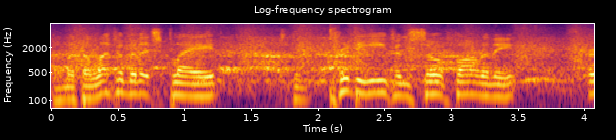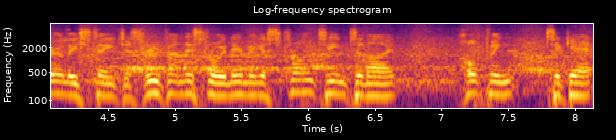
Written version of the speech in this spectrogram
And with 11 minutes played, it's been pretty even so far in the early stages. Ruud van Nistelrooy naming a strong team tonight, hoping to get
